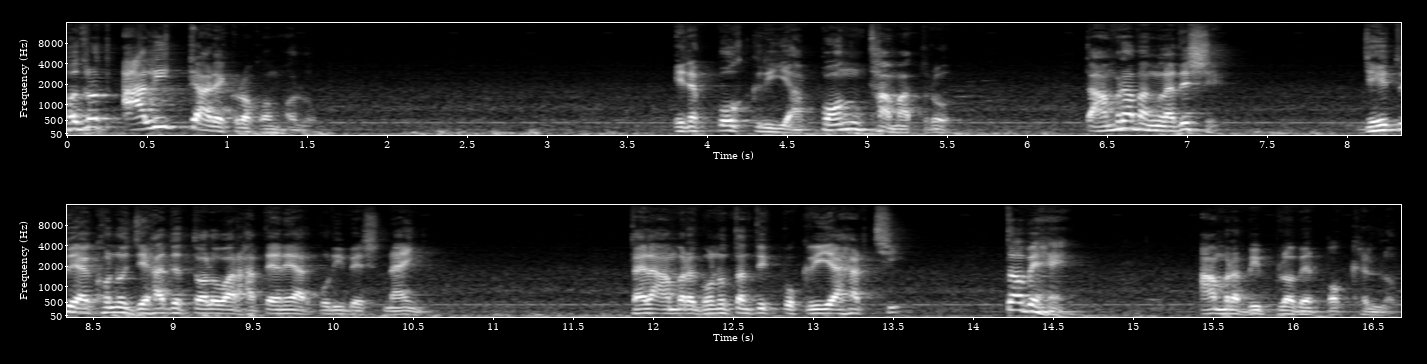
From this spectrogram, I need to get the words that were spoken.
হজরত আলীরটা আরেক রকম হলো। এটা প্রক্রিয়া, পন্থা মাত্র। তা আমরা বাংলাদেশে যেহেতু এখনও জেহাদের তলোয়ার হাতে নেওয়ার পরিবেশ নাই, তাহলে আমরা গণতান্ত্রিক প্রক্রিয়া হাঁটছি। তবে হ্যাঁ আমরা বিপ্লবের পক্ষের লোক।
